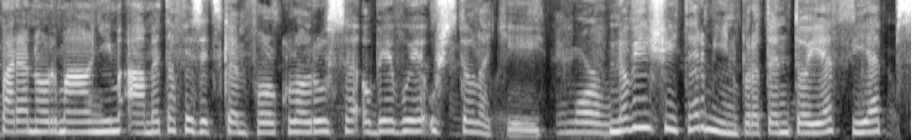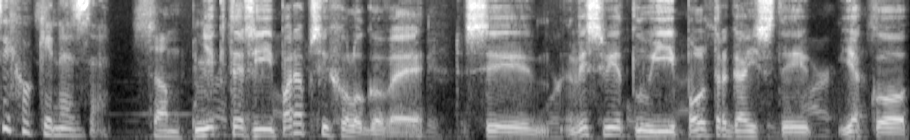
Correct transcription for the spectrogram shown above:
paranormálním a metafyzickém folkloru se objevuje už století. Novější termín pro tento jev je psychokineze. Někteří parapsychologové si vysvětlují poltergeisty jako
